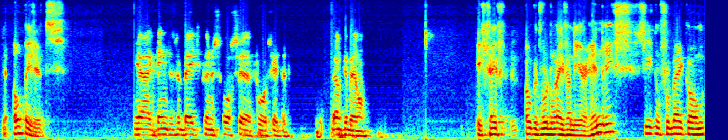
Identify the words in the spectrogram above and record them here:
De OPZ. Ja, ik denk dat we beter kunnen schorsen, voorzitter. Dank u wel. Ik geef ook het woord nog even aan de heer Hendricks. Zie ik nog voorbij komen.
